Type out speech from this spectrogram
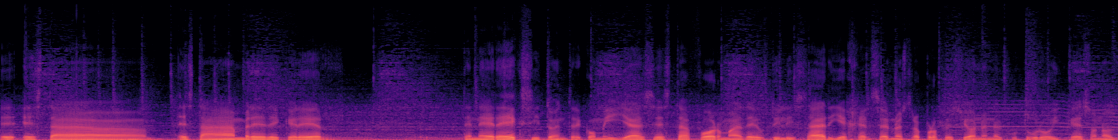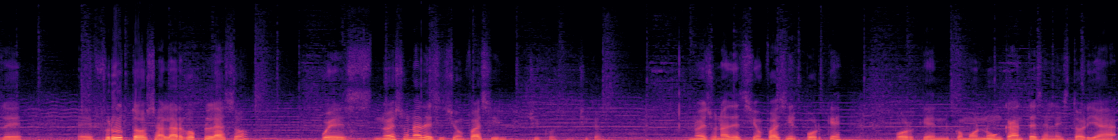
e, esta, esta hambre de querer tener éxito, entre comillas, esta forma de utilizar y ejercer nuestra profesión en el futuro y que eso nos dé eh, frutos a largo plazo, pues no es una decisión fácil, chicos y chicas. No es una decisión fácil, ¿por qué? porque como nunca antes en la historia,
